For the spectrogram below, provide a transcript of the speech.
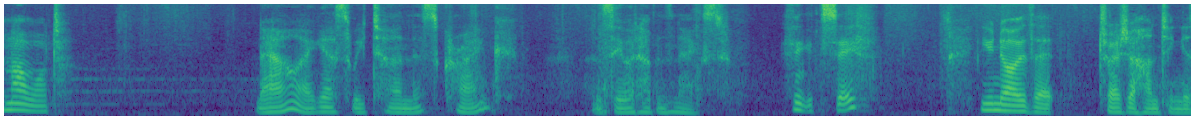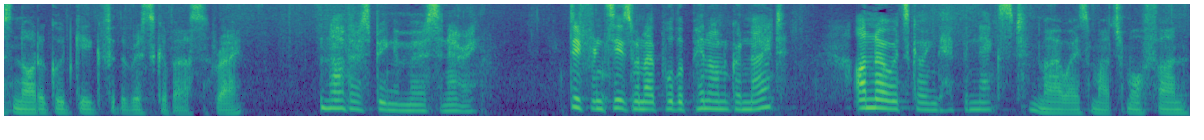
Now what? Now, I guess we turn this crank and see what happens next. You think it's safe? You know that treasure hunting is not a good gig for the risk of us, right? Neither is being a mercenary. Difference is when I pull the pin on a grenade, I know what's going to happen next. My way's much more fun.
